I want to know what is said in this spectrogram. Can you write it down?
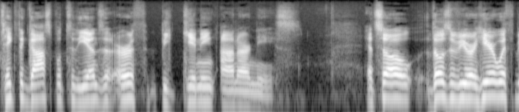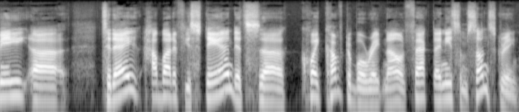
Take the gospel to the ends of the earth, beginning on our knees. And so, those of you who are here with me uh, today, how about if you stand? It's uh, quite comfortable right now. In fact, I need some sunscreen.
